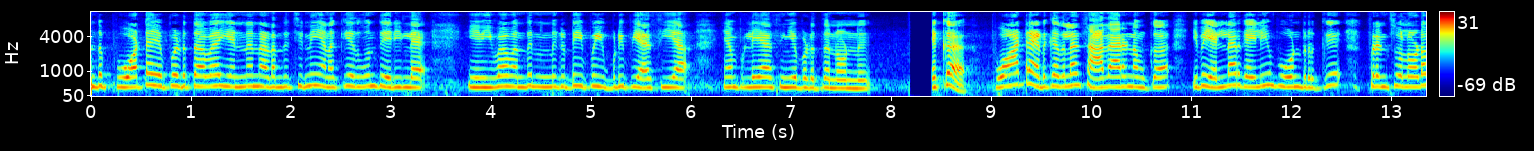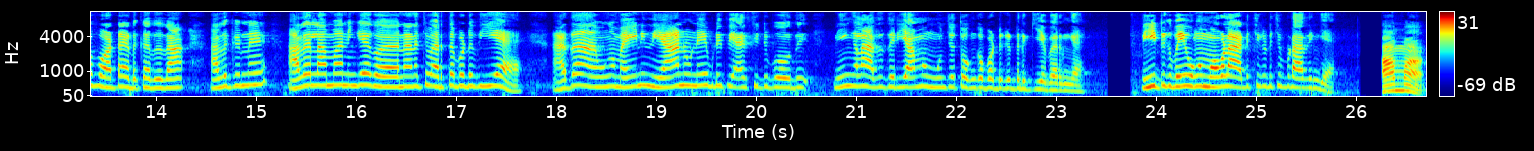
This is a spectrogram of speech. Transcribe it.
அந்த போட்டோ எப்போ என்ன நடந்துச்சுன்னு எனக்கு எதுவும் தெரியல. இவ வந்து நின்றுக்கிட்டு இப்போ இப்படி பேசியா? என் பிள்ளைய அசிங்கப்படுத்தணும்னு. ஏக்க போட்டோ எடுக்கிறதுலாம் சாதாரணம்க்கு இப்போ எல்லார் கையிலையும் ஃபோன் இருக்கு. ஃப்ரெண்ட்ஸுகளோட போட்டோ எடுக்கிறது தான் அதுக்குன்னு அது இல்லாமல் நீங்கள் நினச்சி வருத்தப்படுவியே அதான் அவங்க மைனி வேணும்னே இப்படி பேசிட்டு போகுது. நீங்களும் அது தெரியாமல் மூஞ்ச தொங்க போட்டுக்கிட்டு இருக்கீங்க பாருங்க. வீட்டுக்கு போய் உங்கள் முகலை அடிச்சு கிடிச்சு விடாதீங்க ஆமாம்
